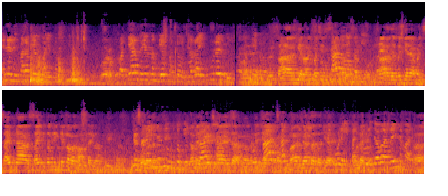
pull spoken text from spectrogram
એને મારા બેગમાં એક બરાબર અત્યારે તો એમનો બેગમાં જો જરાય સાડા અગિયાર વાગે પછી સાડા દસ સાડા દસ અગિયાર પછી સાહેબ ના સાહેબ તમને કેટલા વાગે બોલાવ્યા? બહાર જતા હતા ત્યારે. દવા લઈને મારે. હા.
